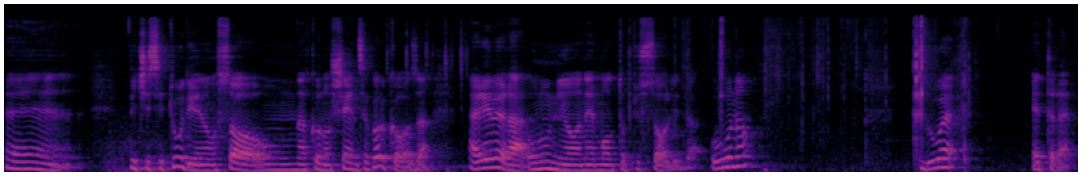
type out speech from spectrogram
eh, vicissitudine, non so, una conoscenza, qualcosa, arriverà un'unione molto più solida. 1, 2 e 3.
